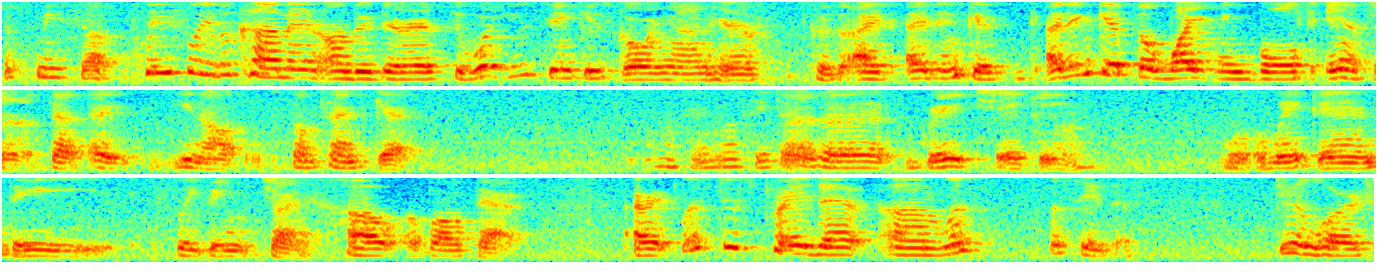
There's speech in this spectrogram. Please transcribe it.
Let me stop. Please leave a comment under there as to what you think is going on here, because I, I didn't get I didn't get the lightning bolt answer that I you know sometimes get. Okay, let's see. Da, da, great shaking will awaken the sleeping giants. How about that? All right, let's just pray that. Um, let's let's say this, dear Lord,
